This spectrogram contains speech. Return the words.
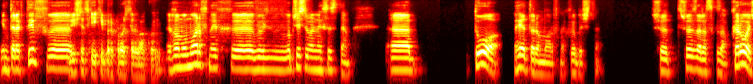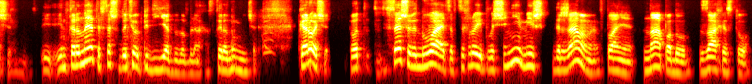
інтерактив е, Річницький кіберпростір вакуум. гомоморфних е, обчислювальних систем, е, то гетероморфних, вибачте, що, що я зараз сказав? Коротше, інтернет і все, що до цього під'єднано, бляха, стиранумніче. Коротше, от все, що відбувається в цифровій площині між державами в плані нападу, захисту,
